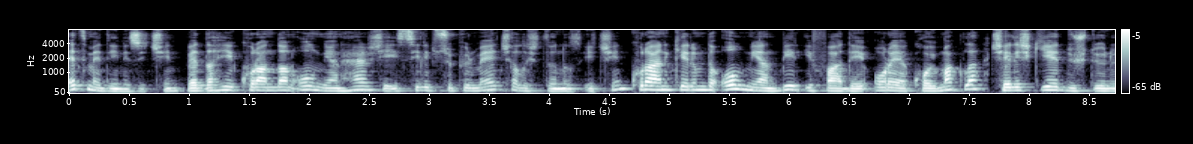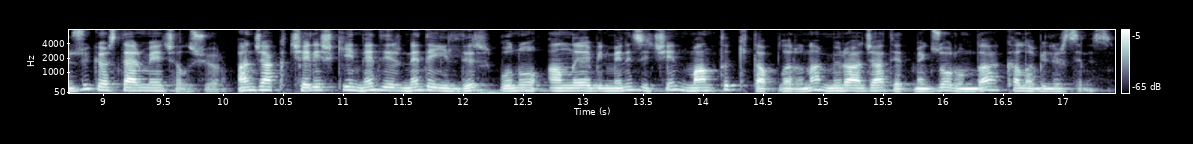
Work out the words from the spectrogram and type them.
etmediğiniz için ve dahi Kur'an'dan olmayan her şeyi silip süpürmeye çalıştığınız için Kur'an-ı Kerim'de olmayan bir ifadeyi oraya koymakla çelişkiye düştüğünüzü göstermeye çalışıyorum. Ancak çelişki nedir ne değildir bunu anlayabilmeniz için mantık kitaplarına müracaat etmek zorunda kalabilirsiniz.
